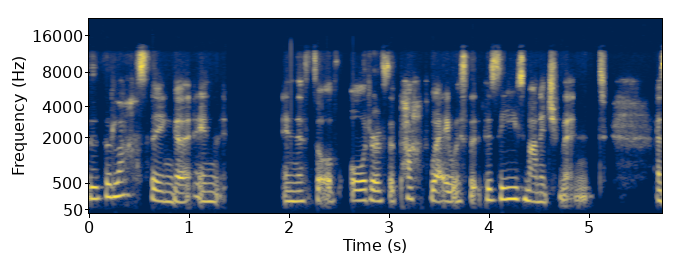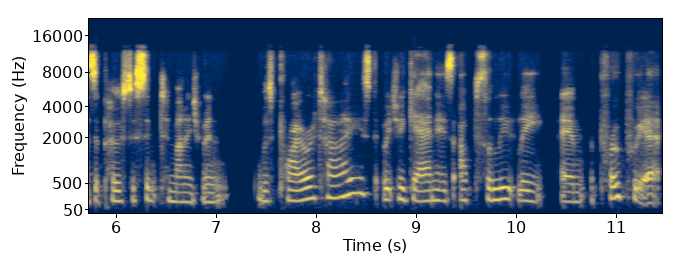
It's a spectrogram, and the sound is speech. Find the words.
The, the last thing in in the sort of order of the pathway was that disease management, as opposed to symptom management, was prioritized, which again is absolutely um, appropriate,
